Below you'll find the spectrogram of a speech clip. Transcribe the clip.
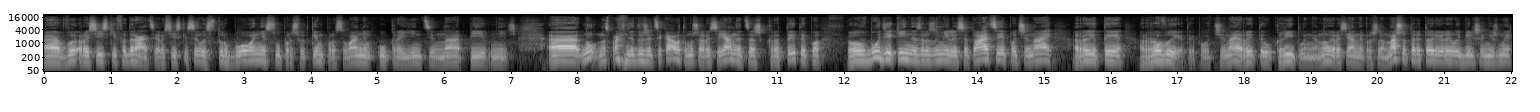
в Російській Федерації. Російські сили стурбовані супершвидким просуванням українців на північ. Е, ну насправді дуже цікаво, тому що росіяни це ж кроти, типу, в будь-якій незрозумілій ситуації починай рити рови, типу, починай рити укріплення. Ну і росіяни прийшли на нашу територію, рили більше, ніж ми.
